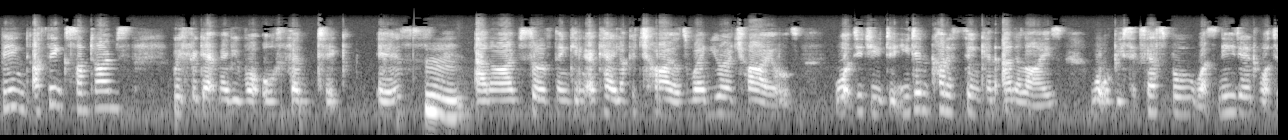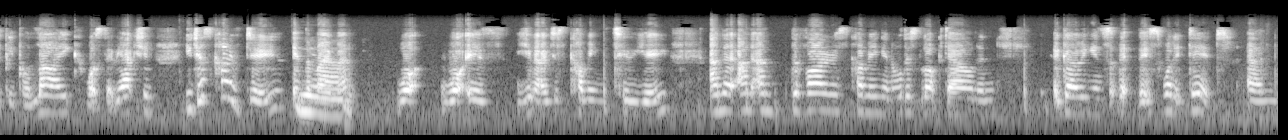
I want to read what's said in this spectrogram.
being. I think sometimes we forget maybe what authentic is, Mm. and I'm sort of thinking, okay, like a child. When you're a child, what did you do? You didn't kind of think and analyze what would be successful, what's needed, what do people like, what's the reaction. You just kind of do in the Yeah. moment what what is you know just coming to you, and the- and and the virus coming and all this lockdown and going in. So it- it's what it did, and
